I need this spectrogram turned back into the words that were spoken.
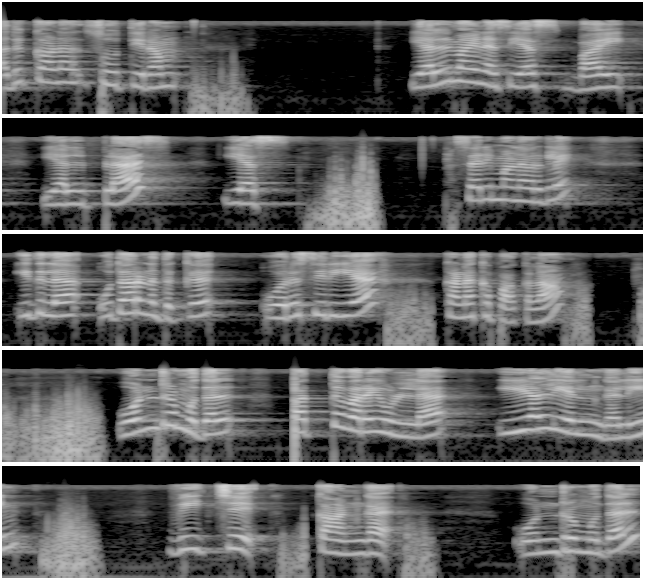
அதுக்கான சூத்திரம் L minus S by L plus S சரி மாணவர்களே இதில் உதாரணத்துக்கு ஒரு சிறிய கணக்கு பார்க்கலாம். ஒன்று முதல் பத்து வரை உள்ள இயல் எண்களின் வீச்சு காண்க. ஒன்று முதல்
